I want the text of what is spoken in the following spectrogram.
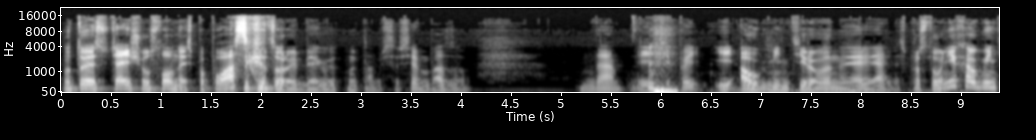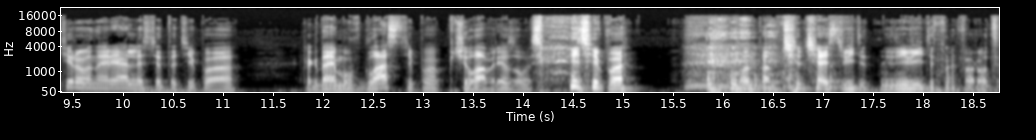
Ну, то есть, у тебя еще условно есть папуасы, которые бегают, ну, там, совсем базово. Да, и типа, и аугментированная реальность. Просто у них аугментированная реальность это типа, когда ему в глаз, типа, пчела врезалась, и типа, он там часть видит, не видит, наоборот.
